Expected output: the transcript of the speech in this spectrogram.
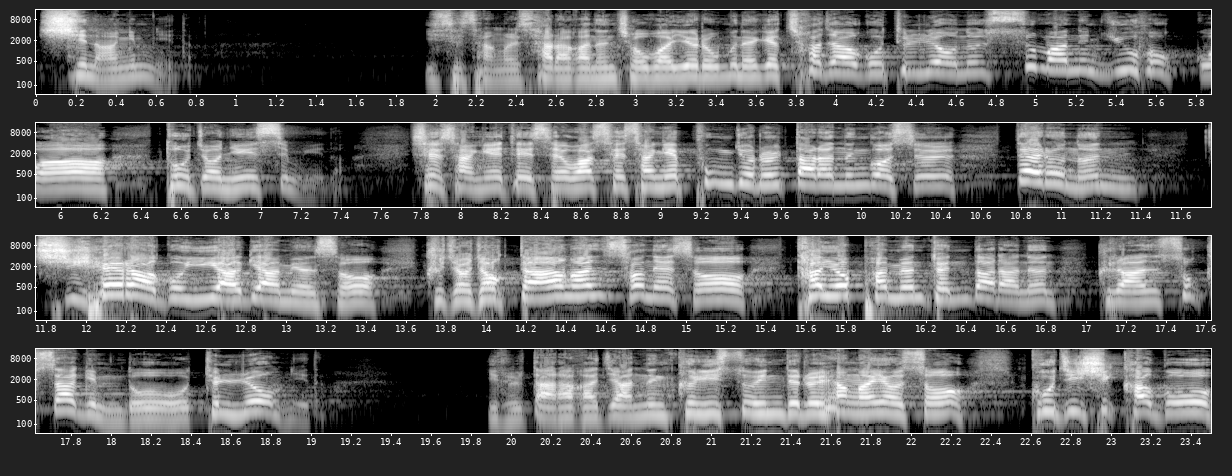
신앙입니다. 이 세상을 살아가는 저와 여러분에게 찾아오고 들려오는 수많은 유혹과 도전이 있습니다. 세상의 대세와 세상의 풍조를 따르는 것을 때로는 지혜라고 이야기하면서 그저 적당한 선에서 타협하면 된다라는 그러한 속삭임도 들려옵니다. 이를 따라가지 않는 그리스도인들을 향하여서 고지식하고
